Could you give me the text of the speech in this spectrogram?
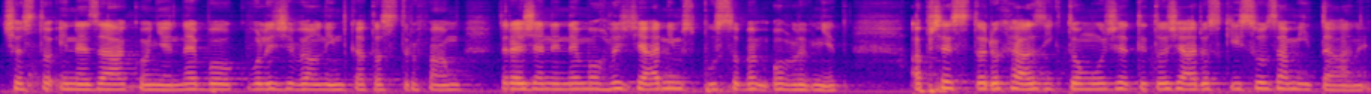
často i nezákonně, nebo kvůli živelným katastrofám, které ženy nemohly žádným způsobem ovlivnit. A přesto dochází k tomu, že tyto žádosti jsou zamítány.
